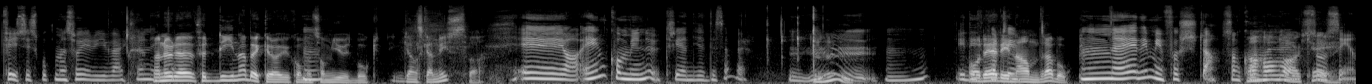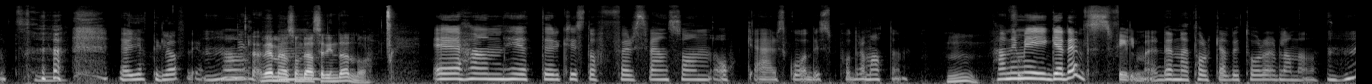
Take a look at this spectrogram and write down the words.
fysisk bok, men så är det ju verkligen Men inte. hur är det, för dina böcker har ju kommit Mm. som ljudbok ganska nyss va? Eh, ja, en kommer ju nu, 3 december. Mhm. Mm. I Och det är din andra bok? Mm, nej, det är min första som kommer Aha, nu okej. så sent. jag är jätteglad för det. Mm, ja. det är. Vem är det som läser in den då? eh, han heter Kristoffer Svensson och är skådis på Dramaten. Mm. Han är med i Gardells filmer, den här Torka aldrig tårar bland annat. Mhm.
